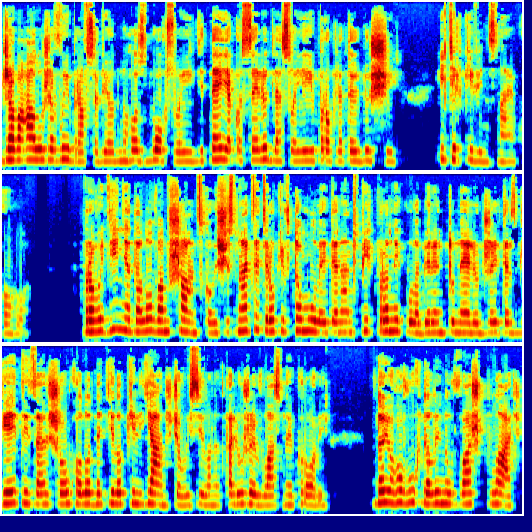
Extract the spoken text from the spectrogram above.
Джавагал уже вибрав собі одного з двох своїх дітей як оселю для своєї проклятої душі, і тільки він знає кого. Проведіння дало вам шанс, коли 16 років тому лейтенант Пік проник у лабіринт тунелю Джейтерсгейт і зайшов холодне тіло кільян, що висіло над калюжею власної крові. До його вух долинув ваш плач,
